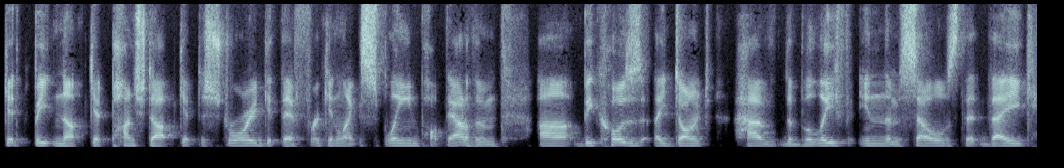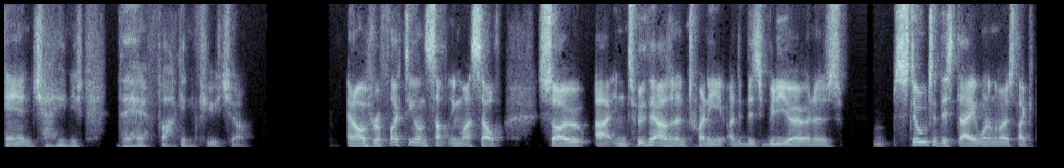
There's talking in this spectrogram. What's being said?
get beaten up get punched up get destroyed get their freaking like spleen popped out of them uh, because they don't have the belief in themselves that they can change their fucking future. And i was reflecting on something myself. So uh, in 2020 i did this video and it was still to this day one of the most like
